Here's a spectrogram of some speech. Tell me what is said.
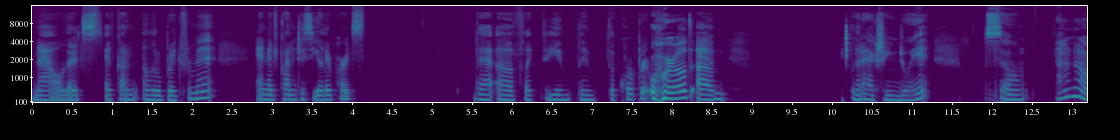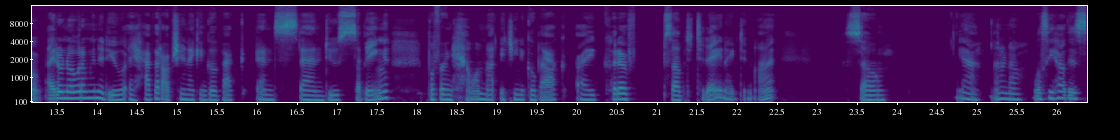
now that it's I've gotten a little break from it, and I've gotten to see other parts that of like the the, the corporate world, um, that I actually enjoy it. So I don't know. I don't know what I'm gonna do. I have that option. I can go back and and do subbing, but for now, I'm not itching to go back. I could have subbed today, and I did not. So, yeah, I don't know. We'll see how this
